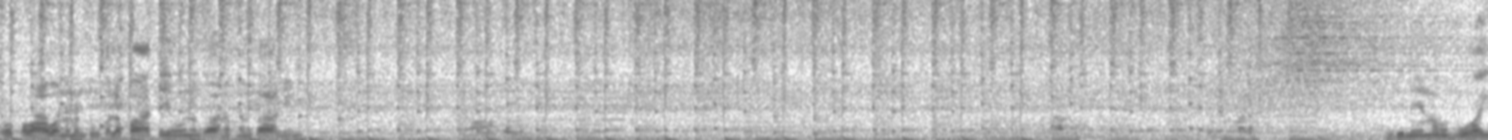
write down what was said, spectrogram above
Oh, kawawa naman tong kalapate, oh, naghahanap ng kanin. Hindi na yan mabubuhay.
